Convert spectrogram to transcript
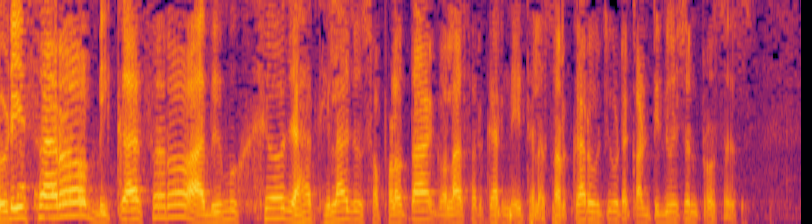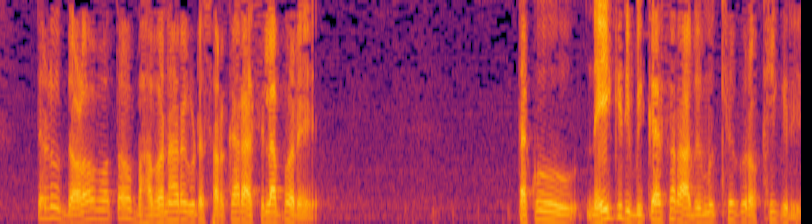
ଓଡ଼ିଶାର ବିକାଶର ଆଭିମୁଖ୍ୟ ଯାହା ଥିଲା ଯେଉଁ ସଫଳତା ଗଲା ସରକାର ନେଇଥିଲା ସରକାର ହେଉଛି ଗୋଟେ କଣ୍ଟିନ୍ୟୁଏସନ୍ ପ୍ରୋସେସ୍ ତେଣୁ ଦଳମତ ଭାବନାର ଗୋଟେ ସରକାର ଆସିଲା ପରେ ତାକୁ ନେଇକରି ବିକାଶର ଆଭିମୁଖ୍ୟକୁ ରଖିକରି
